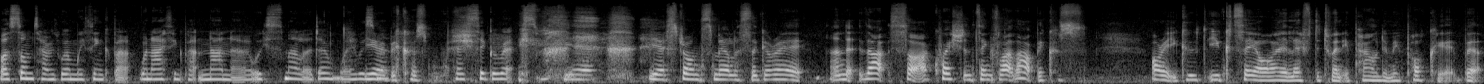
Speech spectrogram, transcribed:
Or sometimes when we think about, when I think about Nana, we smell her, don't we? we yeah, smell because her cigarettes. yeah, yeah, strong smell of cigarette, and that sort of question things like that because, all right, you could you could say, oh, I left the twenty pound in my pocket, but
